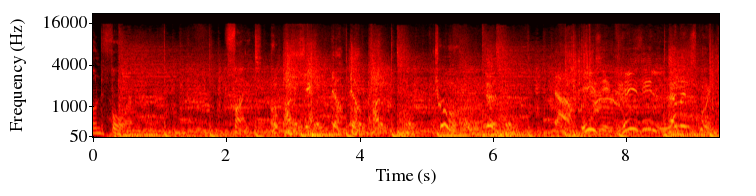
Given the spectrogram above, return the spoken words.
Round four. Fight. Easy peasy lemon squeeze.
